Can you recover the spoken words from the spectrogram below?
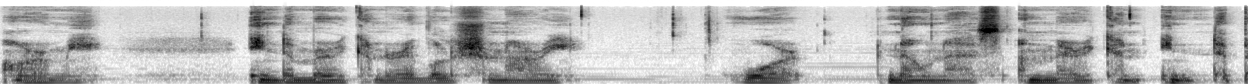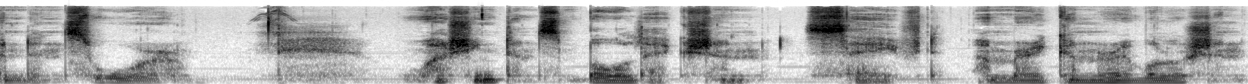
Army in the American Revolutionary War known as American Independence War. Washington's bold action saved American Revolution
